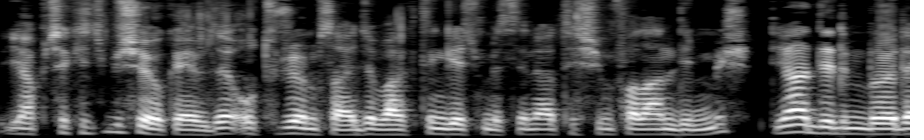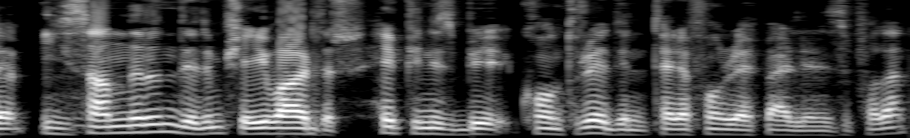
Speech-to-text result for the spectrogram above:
yapacak hiçbir şey yok evde. Oturuyorum sadece vaktin geçmesini ateşim falan dinmiş. Ya dedim böyle insanların dedim şeyi vardır. Hepiniz bir kontrol edin telefon rehberlerinizi falan.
